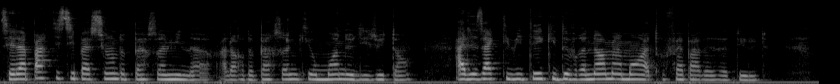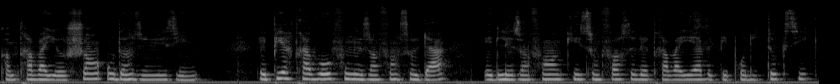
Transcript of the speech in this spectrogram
C'est la participation de personnes mineures, alors de personnes qui ont moins de 18 ans, à des activités qui devraient normalement être faites par des adultes, comme travailler au champ ou dans une usine. Les pires travaux font les enfants soldats et les enfants qui sont forcés de travailler avec des produits toxiques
